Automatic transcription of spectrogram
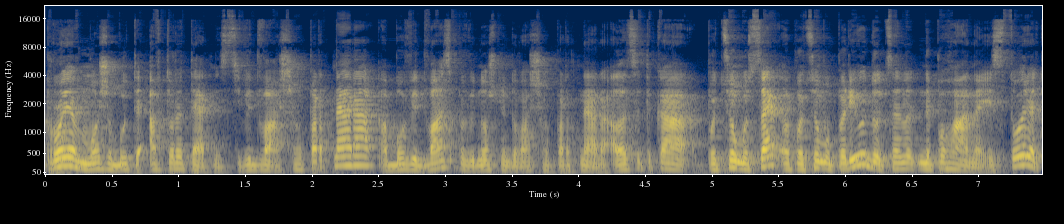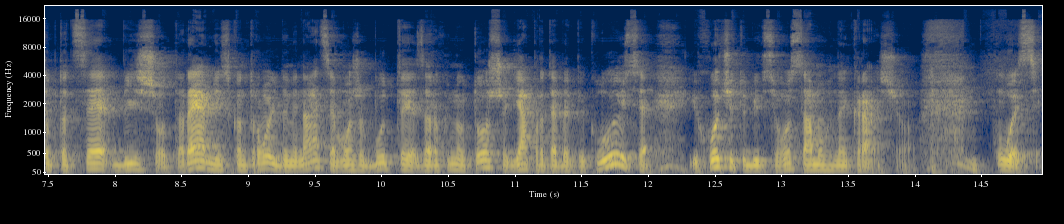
Прояв може бути авторитетності від вашого партнера або від вас по відношенню до вашого партнера. Але це така по цьому по цьому періоду це непогана історія. Тобто, це більш от ревність, контроль, домінація може бути за рахунок того, що я про тебе піклуюся і хочу тобі всього самого найкращого. Ось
